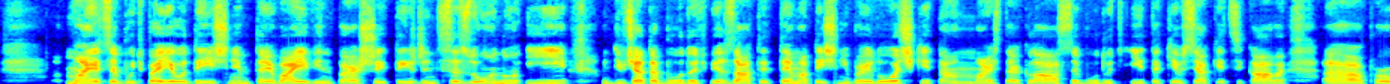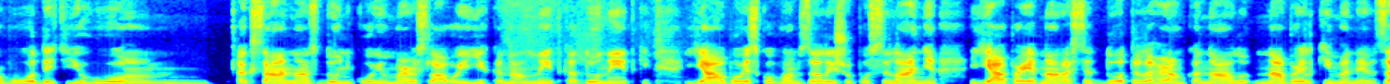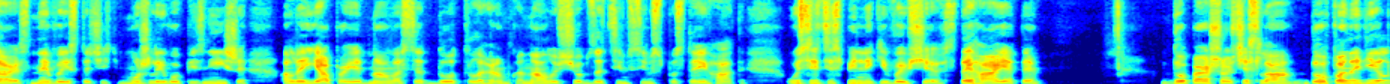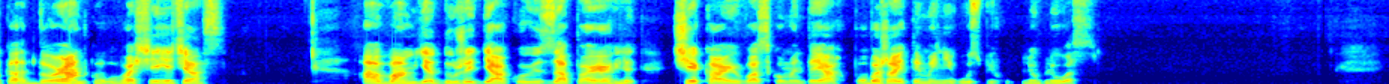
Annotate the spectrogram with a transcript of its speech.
має це бути періодичним. Триває він перший тиждень сезону, і дівчата будуть в'язати тематичні брелочки, там майстер-класи будуть і таке всяке цікаве. Е, Проводить його. Оксана з донькою Мирославою, їх канал Нитка до нитки. Я обов'язково вам залишу посилання. Я приєдналася до телеграм-каналу. На брелки мене зараз не вистачить, можливо, пізніше, але я приєдналася до телеграм-каналу, щоб за цим всім спостерігати. Усі ці спільники ви ще встигаєте. До першого числа, до понеділка, до ранку, у вас ще є час. А вам я дуже дякую за перегляд. Чекаю вас в коментарях. Побажайте мені успіху. Люблю вас.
